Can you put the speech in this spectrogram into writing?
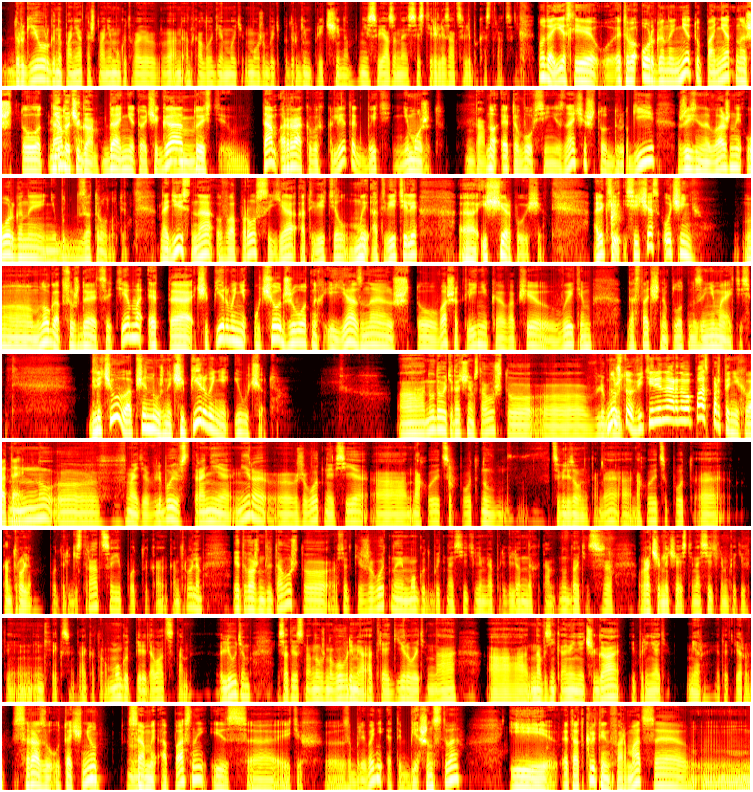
Другие органы, понятно, что они могут, онкология может быть по другим причинам, не связанная со стерилизацией либо кастрацией. Ну да, если этого органа нету, понятно, что там... Нет очага. Да, нету очага, mm. то есть там раковых клеток быть не может. Да. Но это вовсе не значит, что другие жизненно важные органы не будут затронуты. Надеюсь, на вопросы я ответил, мы ответили э, исчерпывающе. Алексей, сейчас очень Э, много обсуждается тема, это чипирование, учет животных, и я знаю, что ваша клиника вообще вы этим достаточно плотно занимаетесь. Для чего вообще нужно чипирование и учет? А, ну, давайте начнем с того, что э, в любой... Ну что, ветеринарного паспорта не хватает? Ну, э, смотрите, в любой стране мира э, животные все э, находятся под, ну, цивилизованных там, да, а находятся под э, контролем, под регистрацией, под контролем. Это важно для того, что все-таки животные могут быть носителями определенных там, ну давайте с врачебной части, носителем каких-то инфекций, да, которые могут передаваться там людям, и, соответственно, нужно вовремя отреагировать на, а, на возникновение очага и принять меры. Это первое. Сразу уточню, Самый опасный из э, этих э, заболеваний это бешенство. И это открытая информация.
